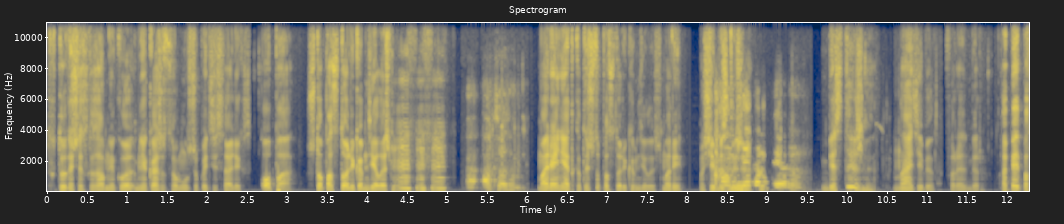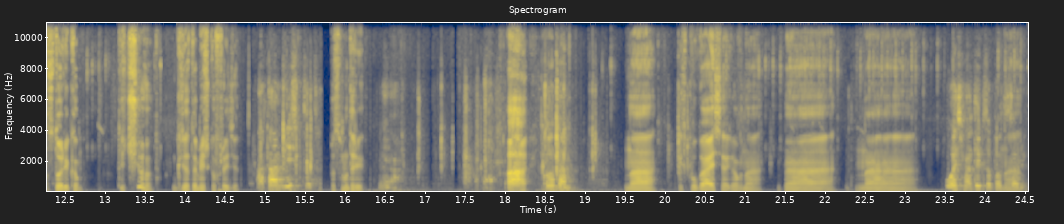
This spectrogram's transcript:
Кто-то сейчас сказал, мне, мне кажется, вам лучше пойти с Алекс. Опа! Что под столиком делаешь? А, а кто там? Марионетка, ты что под столиком делаешь? Смотри, вообще А у меня там эррор. Бесстыжая. На тебе, Фредбер. Опять под столиком. Ты чё? Где-то Мишка Фредди. А там есть кто-то? Посмотри. Не. А! Кто Ладно. там? На. Испугайся, говна. На. На. Ой, смотри, кто под На. столик.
